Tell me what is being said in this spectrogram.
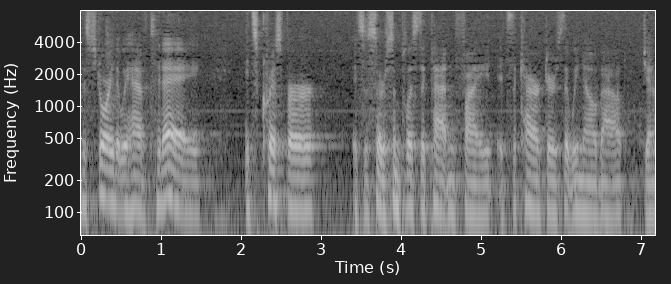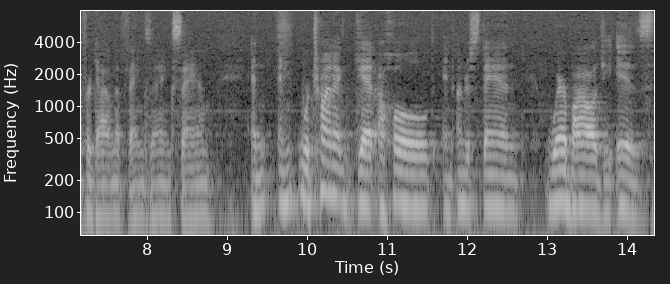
the story that we have today, it's CRISPR, it's a sort of simplistic patent fight, it's the characters that we know about, Jennifer Doudna, Feng Zhang, Sam, and, and we're trying to get a hold and understand where biology is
